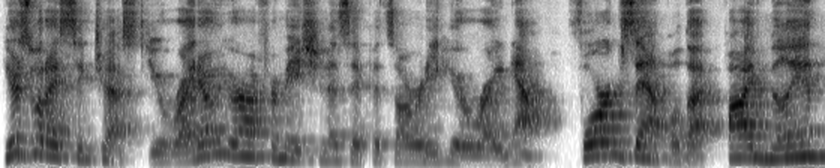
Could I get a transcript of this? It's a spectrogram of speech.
Here's what I suggest. You write out your affirmation as if it's already here right now. For example, that 5 million,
